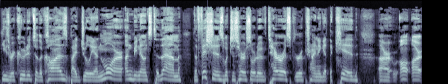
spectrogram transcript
He's recruited to the cause by Julianne Moore, unbeknownst to them. The Fishes, which is her sort of terrorist group trying to get the kid, are all are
